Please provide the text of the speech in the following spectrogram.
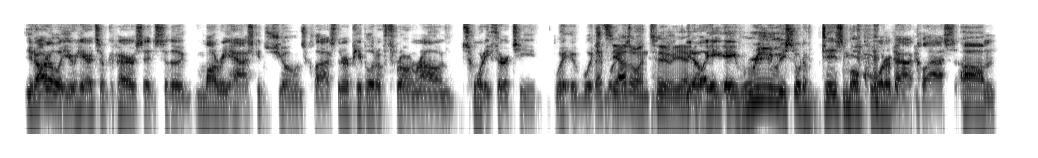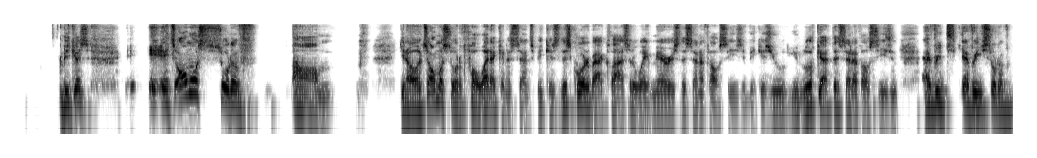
you know, not only you're hearing some comparisons to the Murray Haskins Jones class, there are people that have thrown around 2013, which that's was, the other one too. Yeah, you know, a, a really sort of dismal quarterback class. Um, because it's almost sort of, um, you know, it's almost sort of poetic in a sense because this quarterback class in a way mirrors this NFL season. Because you you look at this NFL season, every every sort of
